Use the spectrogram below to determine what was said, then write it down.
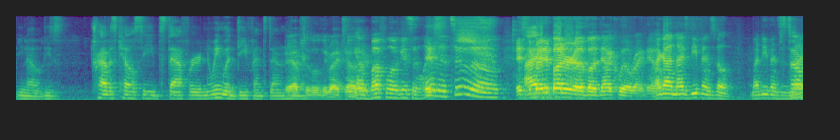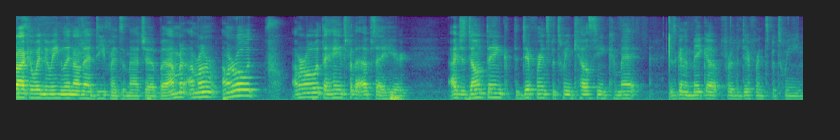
you know, these Travis Kelce, Stafford, New England defense down You're here. absolutely right, We got Tyler. Buffalo against Atlanta It's- too, though. It's the I- bread and butter of uh, NyQuil right now. I got a nice defense though. My defense is Still nice. rocking with New England on that defensive matchup, but I'm I'm gonna I'm gonna roll with I'm gonna roll with the Haynes for the upset here. I just don't think the difference between Kelce and Kmet is gonna make up for the difference between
